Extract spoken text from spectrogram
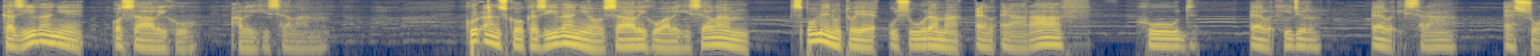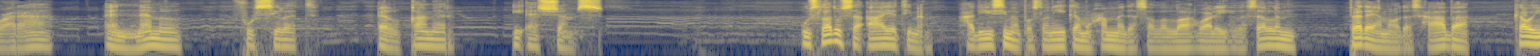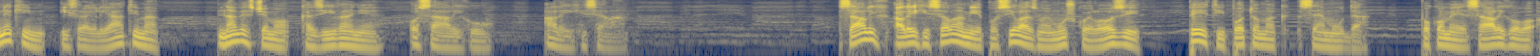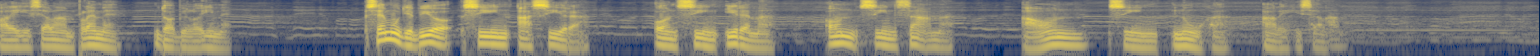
Kazivanje o Salihu, alaihi selam. Kur'ansko kazivanje o Salihu, alaihi selam, spomenuto je u surama El-E'araf, Hud, El-Hijr, El-Isra, Es-Shu'ara, En-Neml, Fusilet, El-Qamer i Es-Shams. U skladu sa ajetima, hadisima poslanika Muhammeda sallallahu alaihi ve sellem, predajama od ashaba, kao i nekim israelijatima, navest ćemo kazivanje o Salihu, alaihi selam. Salih, alaihi selam, je po silaznoj muškoj lozi peti potomak Semuda, po kome je Salihovo, alaihi selam, pleme dobilo ime. Semud je bio sin Asira, on sin Irema, on sin Sama, a on sin Nuha, alaihisselam.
